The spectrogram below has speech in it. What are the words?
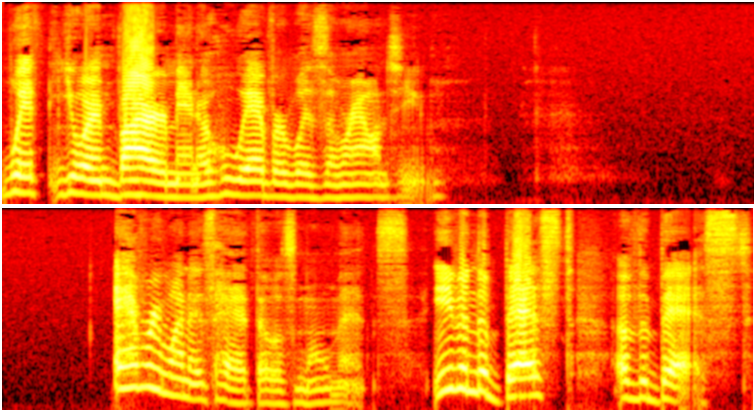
with your environment or whoever was around you. Everyone has had those moments, even the best of the best.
